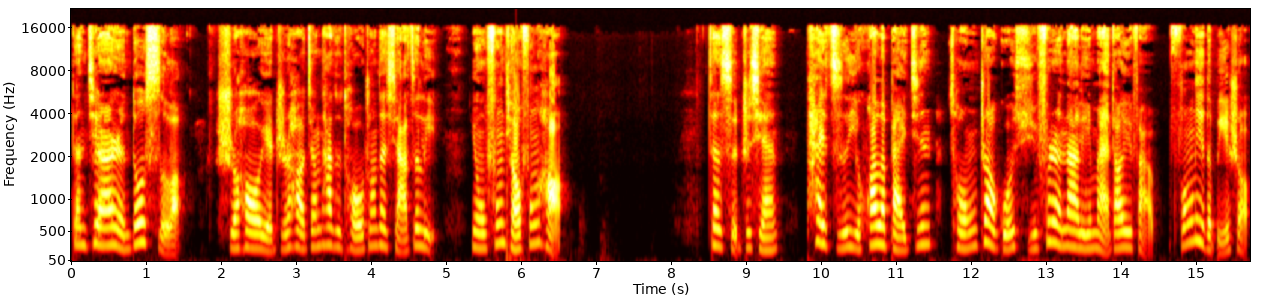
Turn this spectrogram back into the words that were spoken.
但既然人都死了，死后也只好将他的头装在匣子里，用封条封好。在此之前，太子已花了百金从赵国徐夫人那里买到一把。锋利的匕首，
